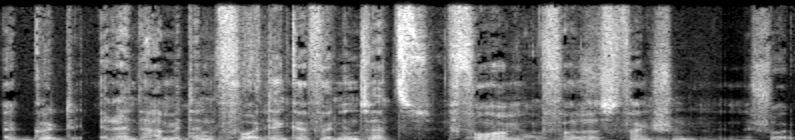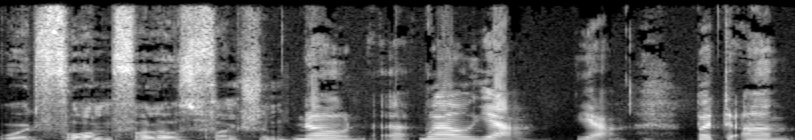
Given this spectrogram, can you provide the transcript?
a good Wäre damit ein Vordenker für den Satz Form follows function? The short word form follows function? No, uh, well, yeah, yeah. But um,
